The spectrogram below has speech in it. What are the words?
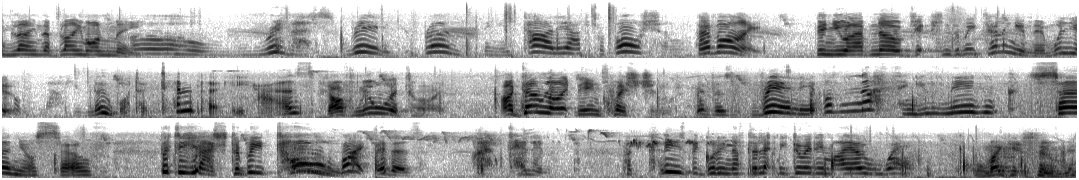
What's to stop him laying the blame on me? Oh, Rivers, really, you've blown the thing entirely out of proportion. Have I? Then you'll have no objection to me telling him then, will you? Oh, now you know what a temper he has. After me all the time. I don't like being questioned. Rivers, really, it was nothing. You needn't concern yourself. But he has to be told. Oh, right, Rivers. I'll tell him. But please be good enough to let me do it in my own way. We'll make it soon, miss.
